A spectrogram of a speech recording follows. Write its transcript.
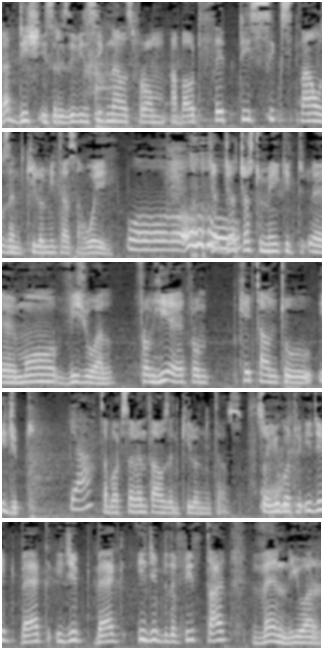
that dish is receiving signals from about 36,000 kilometers away. Whoa. Just, just, just to make it uh, more visual, from here, from Cape Town to Egypt, Yeah. It's about 7,000 kilometers. So you go to Egypt, back, Egypt, back, Egypt the fifth time, then you are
